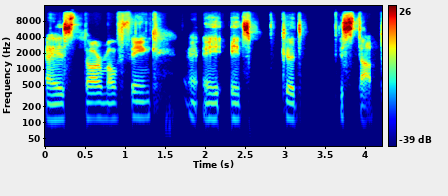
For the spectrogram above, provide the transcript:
as normal thing it, could stop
